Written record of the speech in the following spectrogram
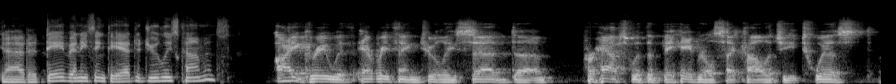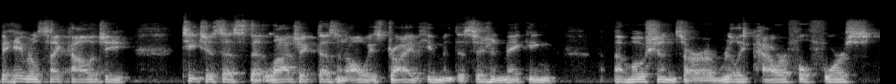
Got it. Dave, anything to add to Julie's comments? I agree with everything Julie said, uh, perhaps with a behavioral psychology twist. Behavioral psychology teaches us that logic doesn't always drive human decision making. Emotions are a really powerful force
